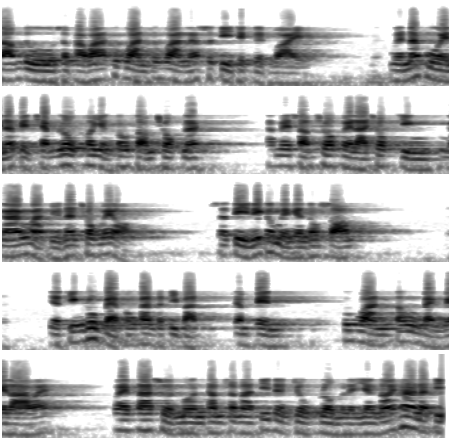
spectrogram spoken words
ซ้อมดูสภาวะทุกวันทุกวันแล้วสติจะเกิดไวเหมือนนักมวยนะ เป็นแชมป์โลกก็ยังต้องซ้อมชกนะ ถ้าไม่ซ้อมชกเวลาชกจริง ง้างหมัดอยู่นั่นชกไม่ออก สตินี่ก็เหมือนกันต้องซ้อม อย่าทิ้งรูปแบบของการปฏิบัติจำเป็นทุกวันต้องแบ่งเวลาไว้ไหว้พระสวดมนต์ทำสมาธิเดินจงกรมอะไรอย่างน้อยห้านาที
